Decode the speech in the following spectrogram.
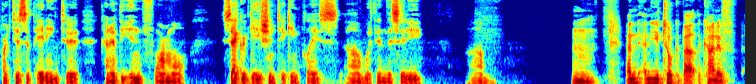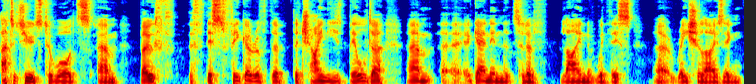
participating to kind of the informal segregation taking place uh, within the city. Um, hmm. And and you talk about the kind of attitudes towards um, both the, this figure of the the Chinese builder, um, again in the sort of line with this uh, racializing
